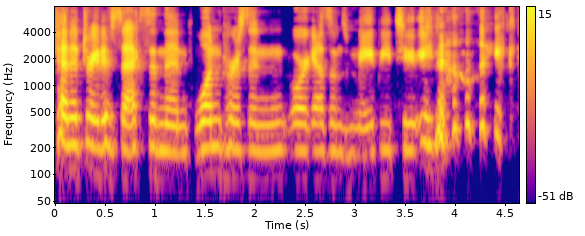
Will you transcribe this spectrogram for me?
penetrative sex and then one person orgasms maybe two you know like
